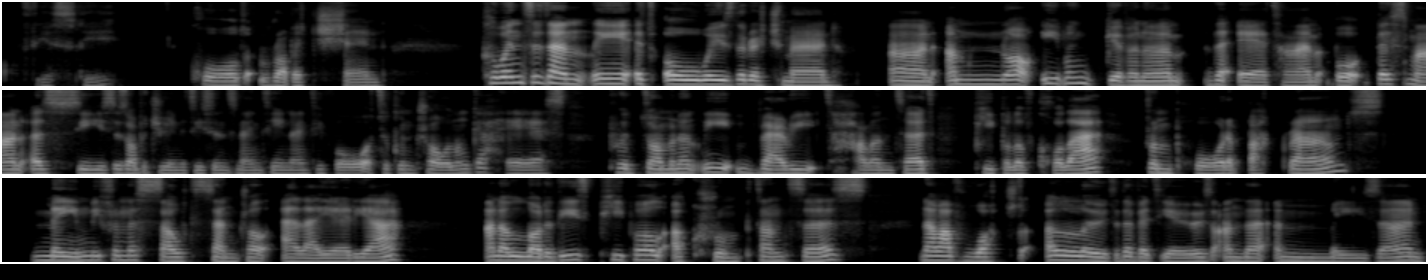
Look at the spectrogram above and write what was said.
obviously, called Robert Shinn. Coincidentally, it's always the rich man, and I'm not even giving him the airtime, but this man has seized his opportunity since 1994 to control and coerce predominantly very talented people of colour from poorer backgrounds, mainly from the south central LA area. And a lot of these people are krump dancers. Now, I've watched a load of the videos and they're amazing.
